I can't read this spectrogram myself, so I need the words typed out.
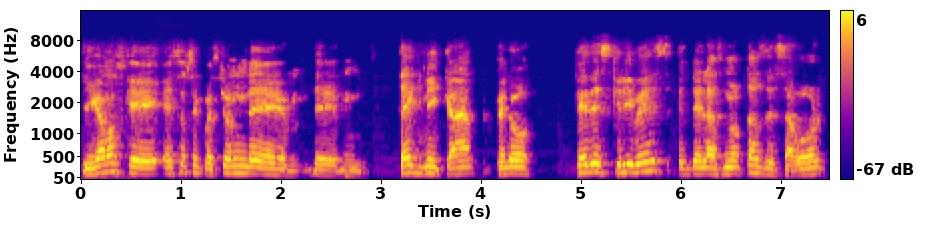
Digamos que eso es en cuestión de, de técnica, pero ¿qué describes de las notas de sabor?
